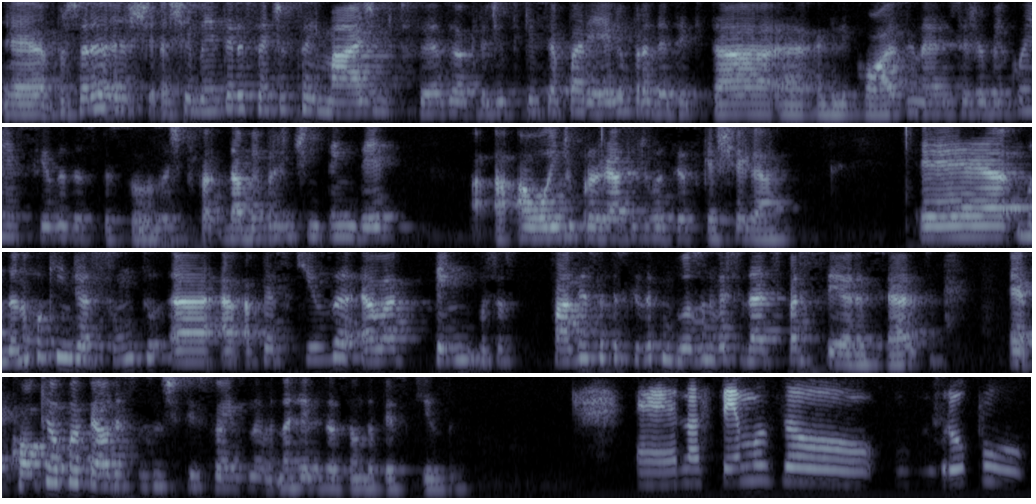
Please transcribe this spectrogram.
É, professora, achei bem interessante essa imagem que tu fez. Eu acredito que esse aparelho para detectar a, a, glicose, né, ele seja bem conhecido das pessoas. Acho que dá bem para a gente entender aonde o projeto de vocês quer chegar. É, mudando um pouquinho de assunto, a, a, pesquisa, ela tem, vocês fazem essa pesquisa com duas universidades parceiras, certo? É, qual que é o papel dessas instituições na, na realização da pesquisa? É, nós temos o, grupo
